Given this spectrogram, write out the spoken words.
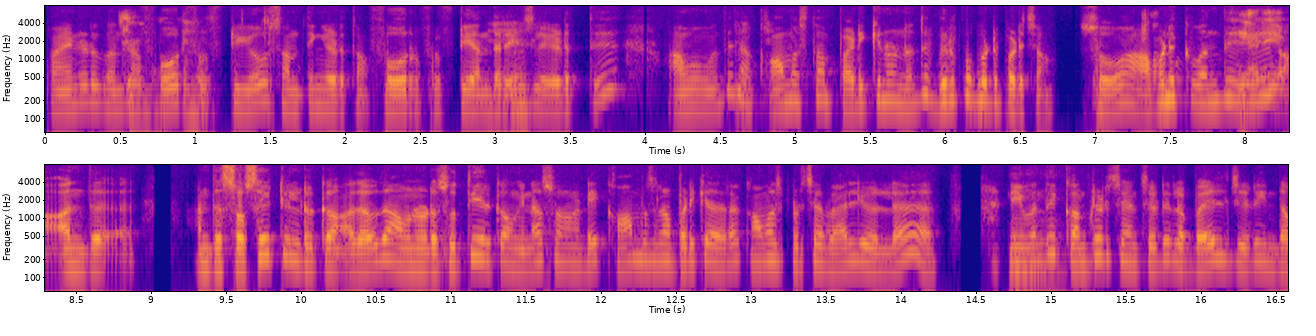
ஃபைவ் ஹண்ட்ரடுக்கு வந்து ஃபோர். ஃபிஃப்டியோ சம்திங் எடுத்தான் ஃபோர் ஃபிஃப்டி அந்த. ரேஞ்சில் எடுத்து அவன் வந்து நான் காமர்ஸ் தான் படிக்கணும்னு வந்து விருப்பப்பட்டு படித்தான் ஸோ அவனுக்கு வந்து அந்த அந்த சொசைட்டியில் இருக்க அதாவது அவனோட சுற்றி இருக்கவங்க என்ன சொன்னாங்க டே காமர்ஸ்லாம் படிக்காதடா காமர்ஸ் படிச்சா வேல்யூ இல்லை நீ வந்து. கம்ப்யூட்டர் சயின்ஸ் எடு இல்லை பயாலஜி எடு இந்த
